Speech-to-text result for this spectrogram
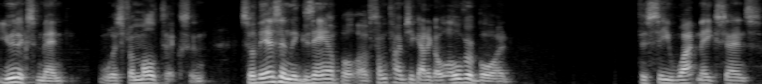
Unix meant was for Multics. And so there's an example of sometimes you got to go overboard to see what makes sense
